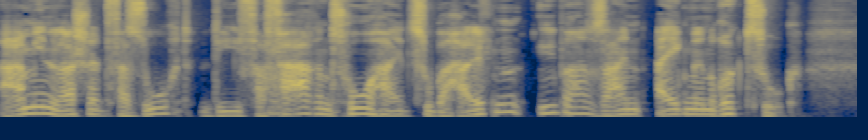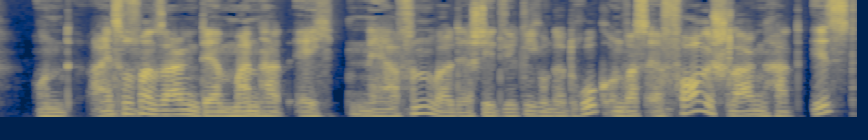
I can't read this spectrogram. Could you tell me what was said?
Armin Laschet versucht, die Verfahrenshoheit zu behalten über seinen eigenen Rückzug. Und eins muss man sagen, der Mann hat echt Nerven, weil der steht wirklich unter Druck. Und was er vorgeschlagen hat, ist,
